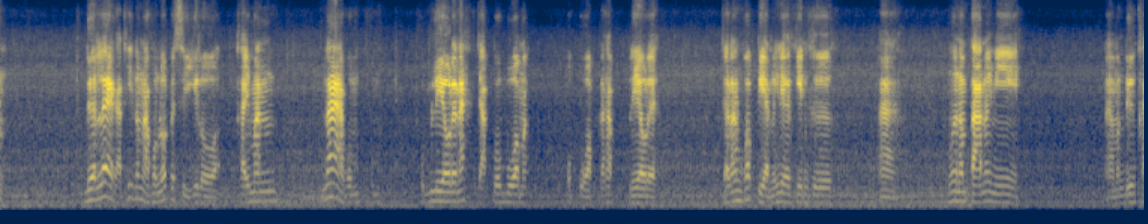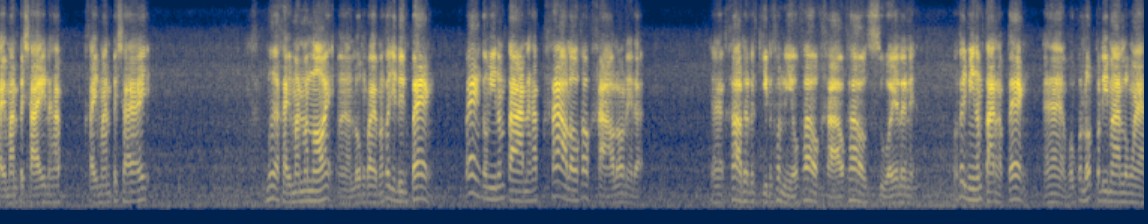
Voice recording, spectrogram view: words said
เดือนแรกอะที่น้ำหนักผมลดไปสี่กิโลอะไขมันหน้าผมผมผมเรียวเลยนะจากบวมๆอะอวบๆนะครับเรียวเลย จากนั้นก็เปลี่ยนวิธีการกินคือ อ่า เมื่อน้ำตาลไม่มี อ่ามันดึงไขมันไปใช้นะครับ ไขมันไปใช้ เมื่อไขมันมันน้อยอ่าลงไปมันก็จะดึงแป้ง แป้งก็มีน้ำตาลนะครับ ข้าวเราข้าวขาวเราเนี่ยแหละข้าวที่เรากินข้าวเหนียวข้าวขาวข้าวสวยอะไรเนี่ยมันก็จะมีน้ำตาลกับแป้งอ่าผมก็ลดปริมาณลงมา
